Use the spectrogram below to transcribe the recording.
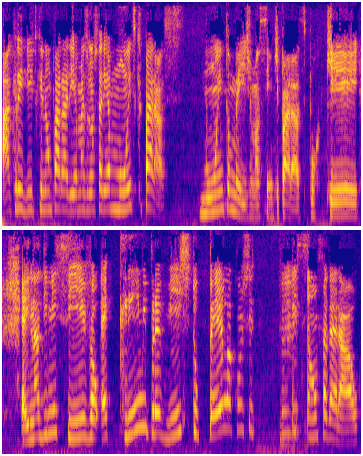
acredito que não pararia, mas gostaria muito que parasse. Muito mesmo, assim, que parasse. Porque é inadmissível, é crime previsto pela Constituição Federal,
